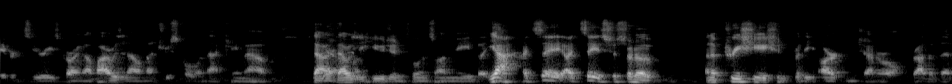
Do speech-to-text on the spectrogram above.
favorite series growing up. I was in elementary school when that came out. That, Yeah. that was a huge influence on me. But yeah, I'd say I'd say it's just sort of an appreciation for the art in general, rather than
